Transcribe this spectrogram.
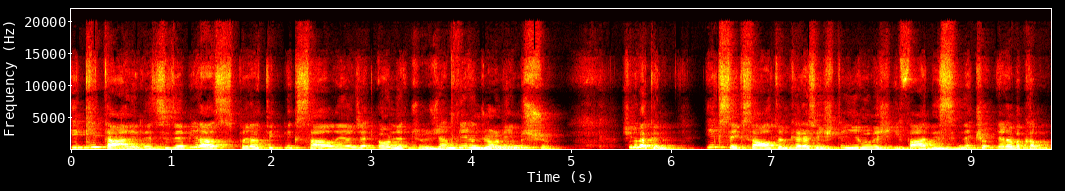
2 tane de size biraz pratiklik sağlayacak örnek çözeceğim. Birinci örneğimiz şu. Şimdi bakın x eksi 6'nın karesi eşittir 25 ifadesinde köklere bakalım.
